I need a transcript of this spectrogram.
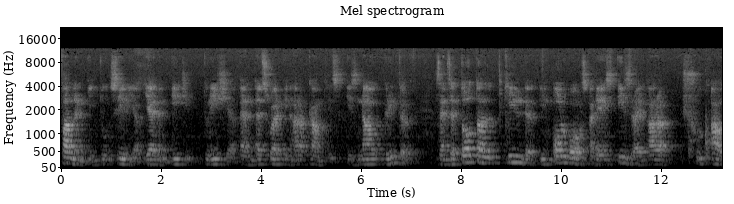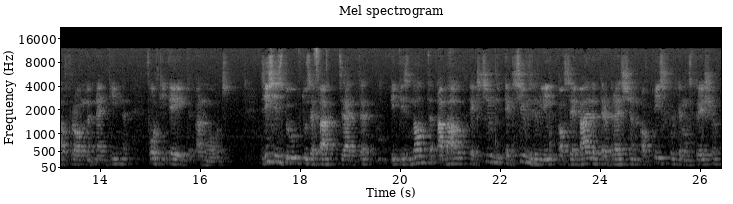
fallen into Syria, Yemen, Egypt, Tunisia, and elsewhere in Arab countries is now greater than the total killed in all wars against Israel Arab shoot out from 1948 onwards. This is due to the fact that it is not about exclusively of the violent repression of peaceful demonstration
